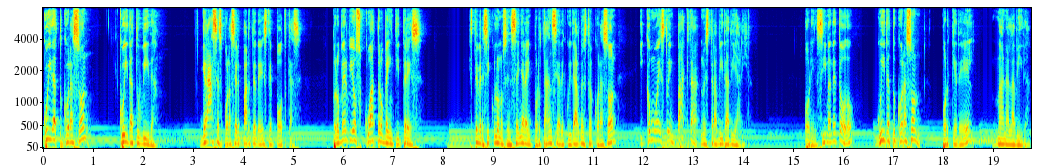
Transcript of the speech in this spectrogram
Cuida tu corazón, cuida tu vida. Gracias por hacer parte de este podcast. Proverbios 4:23. Este versículo nos enseña la importancia de cuidar nuestro corazón y cómo esto impacta nuestra vida diaria. Por encima de todo, cuida tu corazón, porque de él mana la vida.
